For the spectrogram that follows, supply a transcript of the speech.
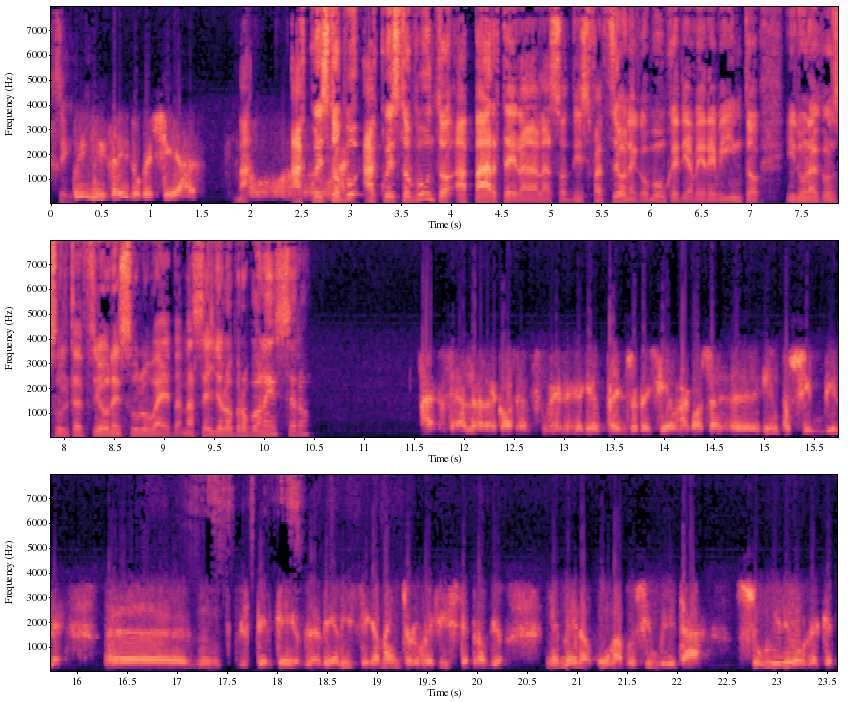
sì. quindi credo che sia ma a questo, pu- a questo, punto, a parte la, la, soddisfazione comunque di avere vinto in una consultazione sul web, ma se glielo proponessero? Eh, allora, cosa, io penso che sia una cosa eh, impossibile eh, perché realisticamente non esiste proprio nemmeno una possibilità su un milione che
